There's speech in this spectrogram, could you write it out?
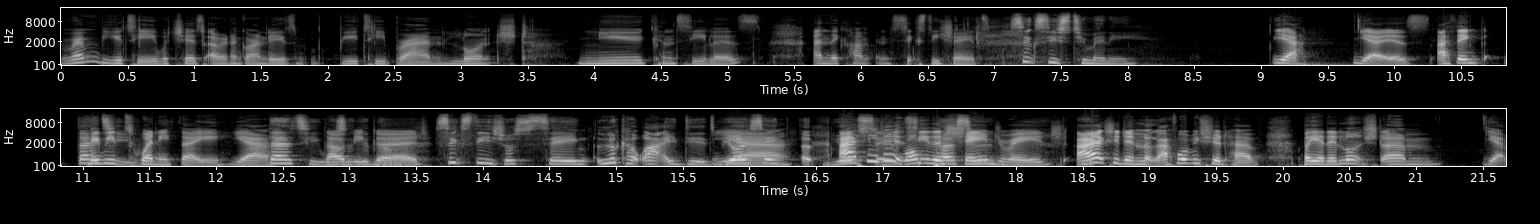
Rem Beauty, which is Ariana Grande's beauty brand, launched new concealers, and they come in sixty shades. Sixty's too many. Yeah, yeah, it is. I think 30. maybe 20, 30. Yeah, Thirty that would be good. good. Sixty is just saying, look at what I did. Yeah. Beyonce. Uh, I actually didn't see the person. change range. I actually didn't look. I probably should have. But yeah, they launched. Um, yeah,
